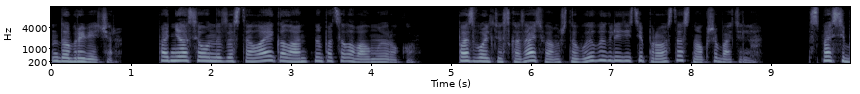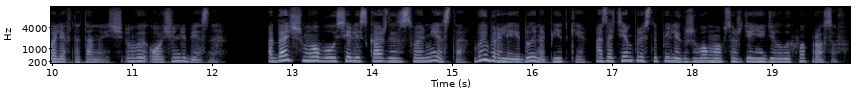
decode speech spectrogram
добрый вечер». Поднялся он из-за стола и галантно поцеловал мою руку. «Позвольте сказать вам, что вы выглядите просто сногсшибательно». «Спасибо, Лев Натанович, вы очень любезны». А дальше мы оба уселись каждый за свое место, выбрали еду и напитки, а затем приступили к живому обсуждению деловых вопросов,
